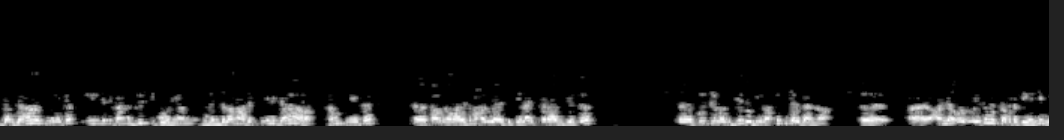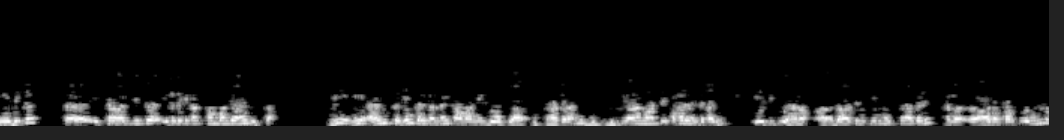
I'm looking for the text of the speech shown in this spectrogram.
දැන් ජරාව කියන එක ඒ විදිහට ගන්න දෘෂ්ටි කෝණය අනුව. මුලින් ඉඳලම අද තියෙන ජරාවක්. නමුත් මේක තරුණ වයස මහලු වයස කියලා එක්තරා විදිහක කෘත්‍රිම විදිහේ දෙවීමක් ඇති කර ගන්නවා. අන්න එතනත් අපිට පේන්නේ මේ දෙක එක්තරා විදිහක එකට එකක් සම්බන්ධය ආදිස්සා. මේ මේ ආදිස්ස දෙන් කරගන්නයි සාමාන්‍යයෙන් ලෝකයා උත්සාහ කරන්නේ බුදු පියාණන් වහන්සේ පහළ වෙන්න කලින්. ඒ සිටි හැම දාර්ශනිකයෙන්ම උත්සාහ කළේ හැම ආගම් කර්තවරුන්ම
